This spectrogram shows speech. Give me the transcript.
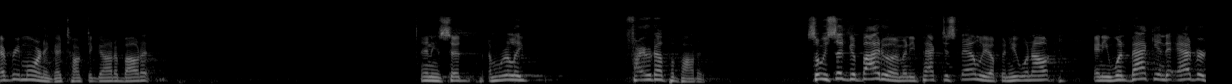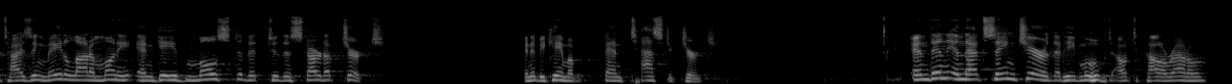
every morning I talk to God about it. And he said, I'm really fired up about it. So we said goodbye to him and he packed his family up and he went out and he went back into advertising, made a lot of money, and gave most of it to the startup church. And it became a fantastic church. And then in that same chair that he moved out to Colorado,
